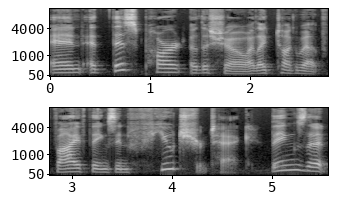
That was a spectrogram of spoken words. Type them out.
And at this part of the show, I like to talk about five things in future tech, things that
